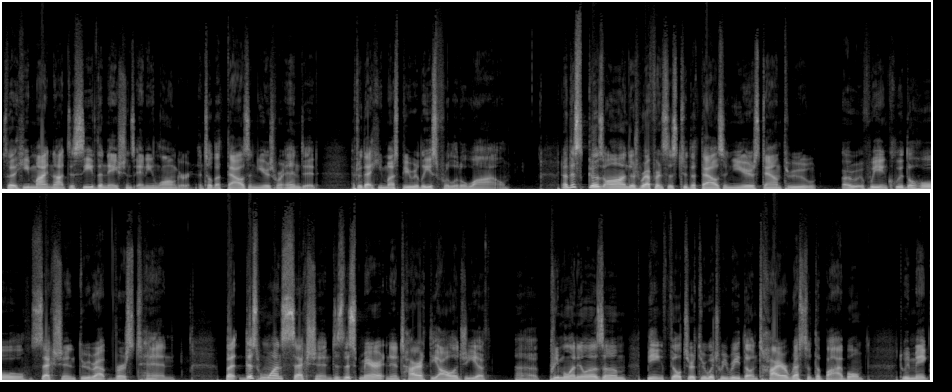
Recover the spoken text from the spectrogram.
so that he might not deceive the nations any longer, until the thousand years were ended. After that, he must be released for a little while. Now, this goes on. There's references to the thousand years down through, if we include the whole section, throughout verse 10. But this one section, does this merit an entire theology of uh, premillennialism being filtered through which we read the entire rest of the Bible? Do we make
